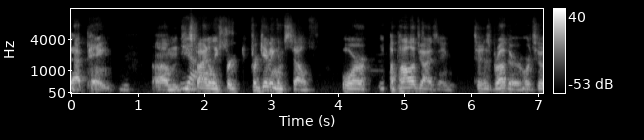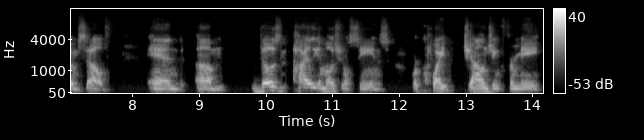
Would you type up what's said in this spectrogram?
that pain. Um, he's Yeah. finally for, forgiving himself or apologizing to his brother or to himself. And um, those highly emotional scenes were quite challenging for me,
